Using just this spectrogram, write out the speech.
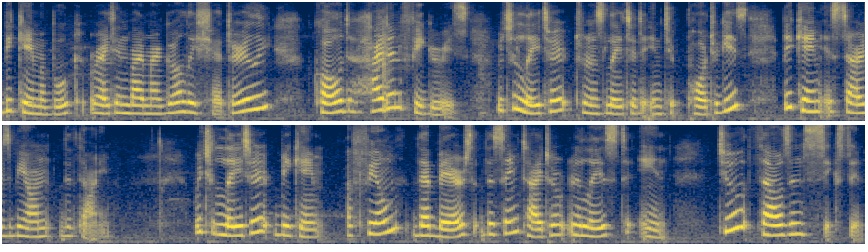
became a book written by Margot Lee Shetterly called Hidden Figures, which later, translated into Portuguese, became Stars Beyond the Time, which later became a film that bears the same title released in 2016.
